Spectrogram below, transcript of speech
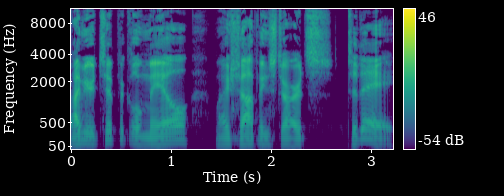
I'm your typical male. My shopping starts today.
